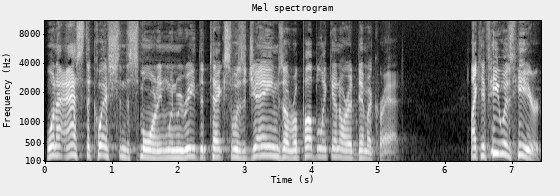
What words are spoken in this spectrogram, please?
want to ask the question this morning when we read the text was James a Republican or a Democrat? Like if he was here,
